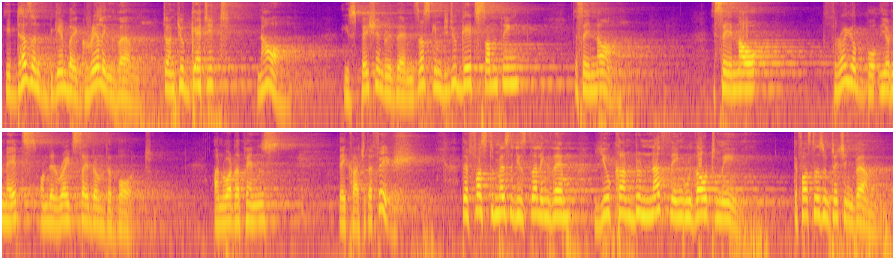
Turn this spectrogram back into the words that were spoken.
he doesn't begin by grilling them. Don't you get it? No. He's patient with them. He's asking, Did you get something? They say, No. He say, Now throw your, bo- your nets on the right side of the boat. And what happens? They catch the fish. The first message is telling them, You can do nothing without me. The first lesson teaching them.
